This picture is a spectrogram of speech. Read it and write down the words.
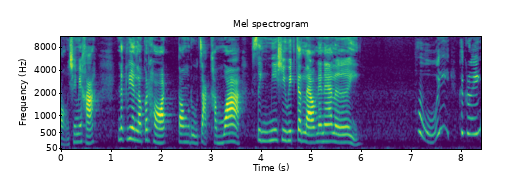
.2 ใช่ไหมคะ นักเรียนแล้วก็ทอสต้องรู้จักคำว่า สิ่งมีชีวิตกันแล้วแน่ ๆ เลย หูยคือครูอิง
